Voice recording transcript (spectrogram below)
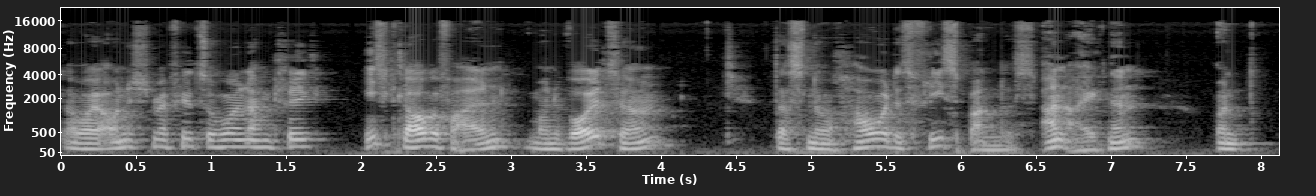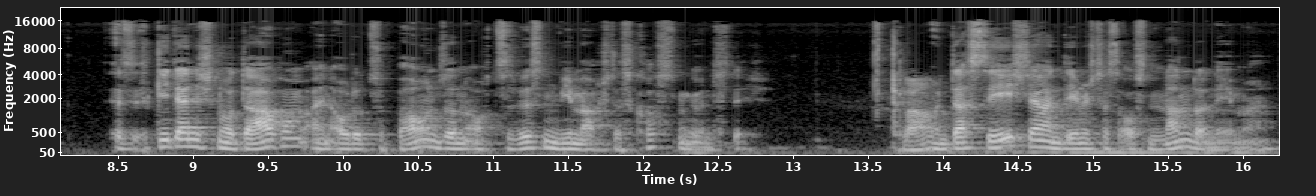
Da war ja auch nicht mehr viel zu holen nach dem Krieg. Ich glaube vor allem, man wollte das Know-how des Fließbandes aneignen. Und es geht ja nicht nur darum, ein Auto zu bauen, sondern auch zu wissen, wie mache ich das kostengünstig. Klar. Und das sehe ich ja, indem ich das auseinandernehme.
